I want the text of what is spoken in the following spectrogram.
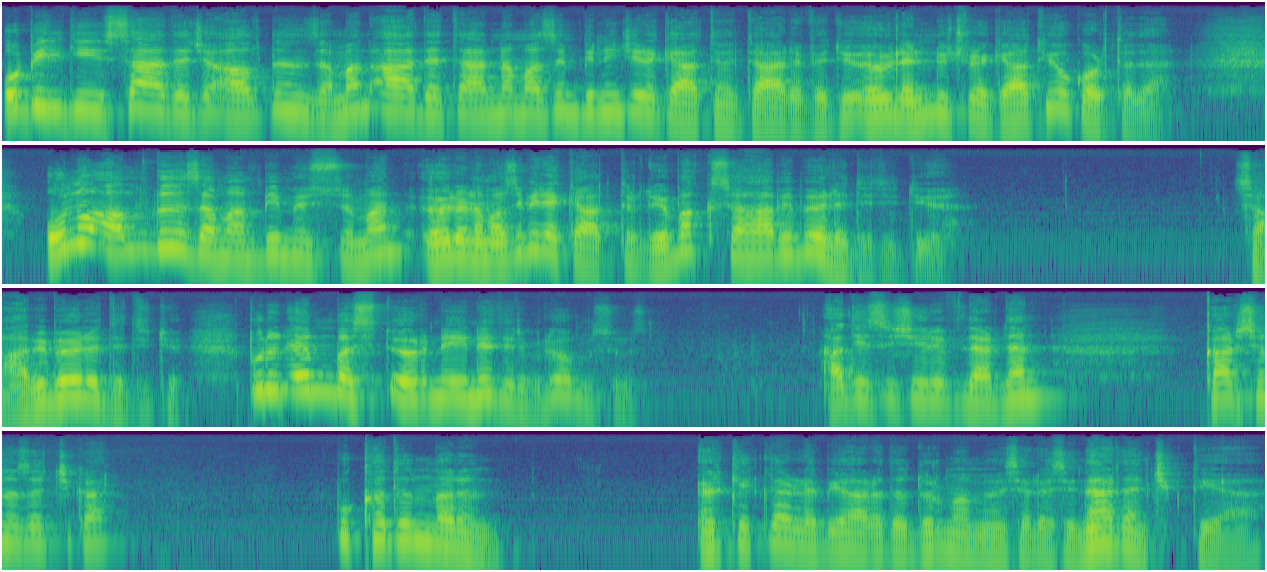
O bilgiyi sadece aldığın zaman adeta namazın birinci rekatını tarif ediyor. Öğlenin üç rekatı yok ortada. Onu aldığı zaman bir Müslüman öğle namazı bir rekattır diyor. Bak sahabi böyle dedi diyor. Sahabi böyle dedi diyor. Bunun en basit örneği nedir biliyor musunuz? Hadis-i şeriflerden karşınıza çıkar. Bu kadınların erkeklerle bir arada durma meselesi nereden çıktı ya?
